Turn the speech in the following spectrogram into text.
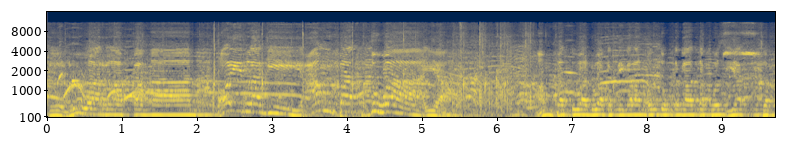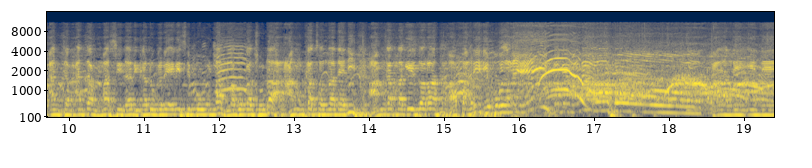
Keluar lapangan. Poin lagi. 4-2 Iya. Empat dua dua ketinggalan untuk Tegal Tepus. Ya sepancang-ancang masih dari kado gede ini si punggung enam. Lakukan sudah. Angkat saudara Dedi angkat lagi saudara. Fahri dipukul eh, bagaimana? Oh, kali ini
